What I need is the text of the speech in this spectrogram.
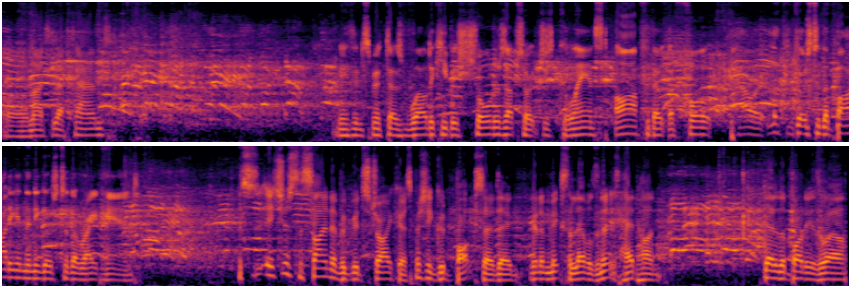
Oh, nice left hand. Nathan Smith does well to keep his shoulders up so it just glanced off without the full power. Look, he goes to the body and then he goes to the right hand. It's, it's just a sign of a good striker, especially a good boxer. They're going to mix the levels and it's head hunt. Go to the body as well.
